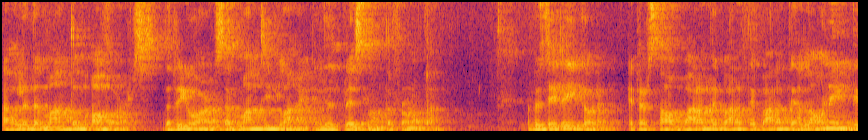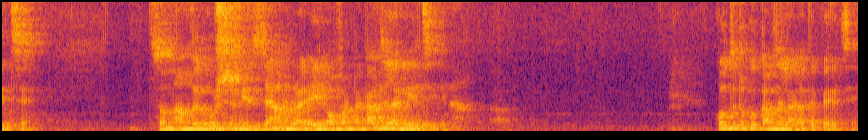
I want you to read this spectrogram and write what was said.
তাহলে the month of offers the rewards আর multiplied in this bless month of Ramadan আপনি যেটাই করেন এটার সব বাড়াতে বাড়াতে বাড়াতে আল্লাহ অনেক দিচ্ছে। So now the question is যে আমরা এই অফারটা কাজে লাগিয়েছি কিনা? কতটুকু কাজে লাগাতে পেরেছি?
